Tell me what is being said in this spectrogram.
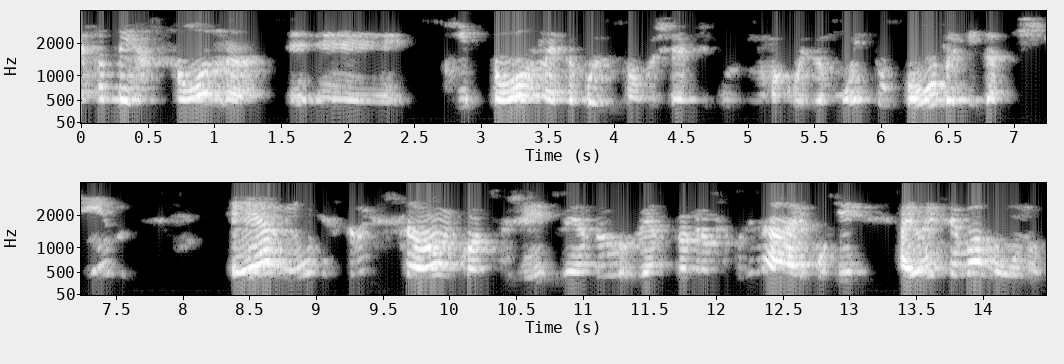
Essa persona é, é, que torna essa posição do chefe de cozinha uma coisa muito boa para quem está assistindo, é a minha destruição enquanto sujeito vendo, vendo programa de culinária, porque aí eu recebo aluno,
